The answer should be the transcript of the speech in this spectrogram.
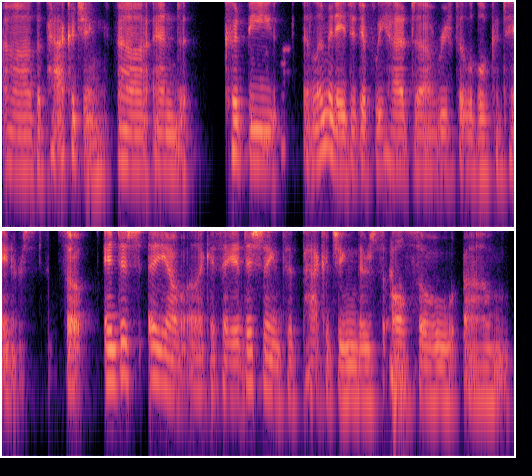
uh, the packaging uh, and could be mm-hmm. eliminated if we had uh, refillable containers. So, in addition, uh, you know, like I say, additioning to packaging, there's mm-hmm. also um,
